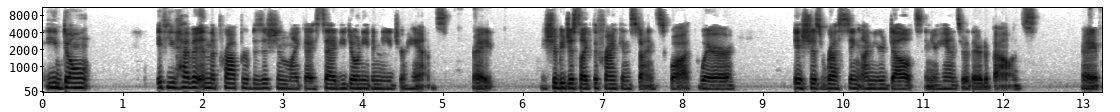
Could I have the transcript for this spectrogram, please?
you don't if you have it in the proper position like i said you don't even need your hands right it should be just like the frankenstein squat where it's just resting on your delts and your hands are there to balance right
